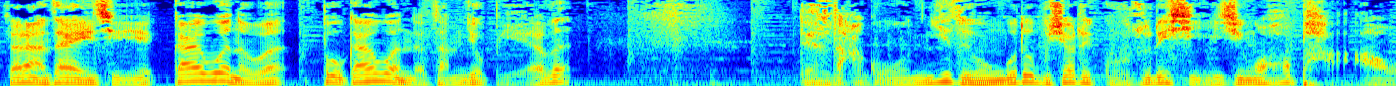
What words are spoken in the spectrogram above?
咱俩在一起，该问的问，不该问的咱们就别问。但是大哥，你这个我都不晓得雇主的信息，我好怕哦。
